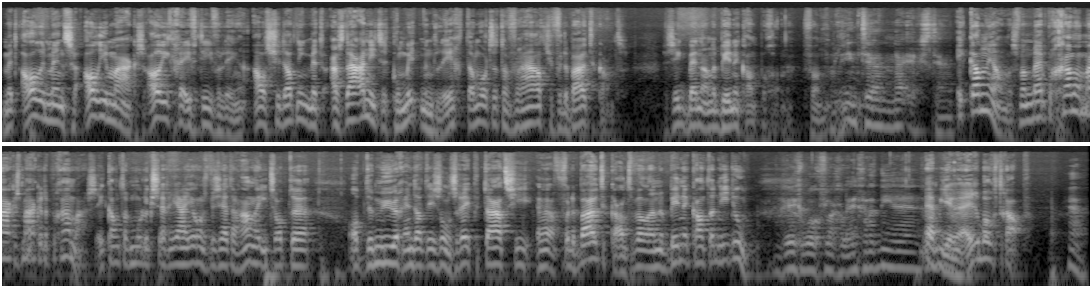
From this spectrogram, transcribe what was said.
met al die mensen, al je makers, al je creatievelingen, als, je dat niet met, als daar niet het commitment ligt, dan wordt het een verhaaltje voor de buitenkant. Dus ik ben aan de binnenkant begonnen. Van, Van intern naar extern. ik kan niet anders, want mijn programmamakers maken de programma's. Ik kan toch moeilijk zeggen, ja jongens, we zetten hangen iets op de, op de muur en dat is onze reputatie eh, voor de buitenkant. Terwijl aan de binnenkant dat niet doen. Regenboogvlag alleen gaat het niet. eh, We hebben hier een regenboogtrap. Ja.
